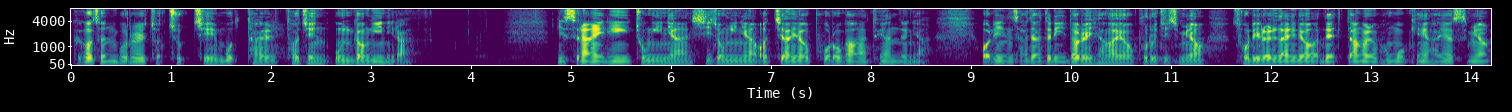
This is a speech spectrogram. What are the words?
그것은 물을 저축지 못할 터진 웅덩이니라. 이스라엘이 종이냐 시종이냐 어찌하여 포로가 되었느냐? 어린 사자들이 너를 향하여 부르짖으며 소리를 날려 내 땅을 황목해 하였으며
